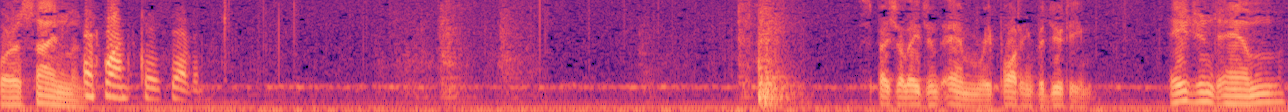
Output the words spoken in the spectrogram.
for assignment. At once, K7. Special Agent M reporting for duty. Agent M,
